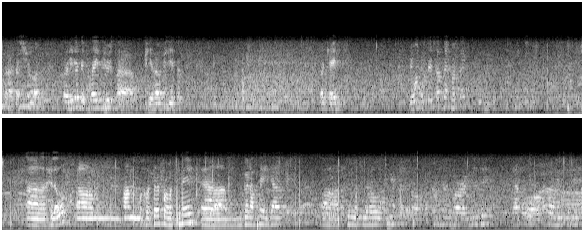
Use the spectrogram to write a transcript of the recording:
So I said sure. So he got to play two uh, piano pieces. Okay. Do you want to say something, Jose? Uh, hello, um, I'm Jose from Spain, and I'm gonna play just uh, two slow pieces of contemporary music. That's for, for you to listen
